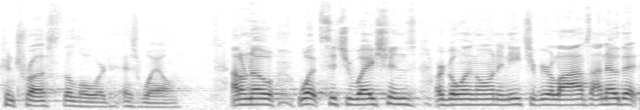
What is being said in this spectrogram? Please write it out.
can trust the Lord as well. I don't know what situations are going on in each of your lives. I know that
